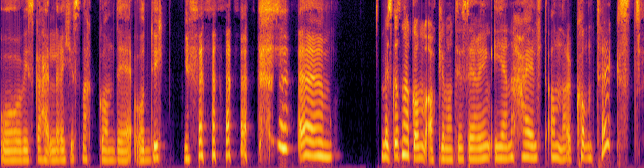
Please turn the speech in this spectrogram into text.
og vi skal heller ikke snakke om det å dykke. um, vi skal snakke om akklimatisering i en helt annen kontekst.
